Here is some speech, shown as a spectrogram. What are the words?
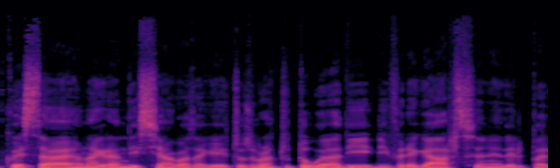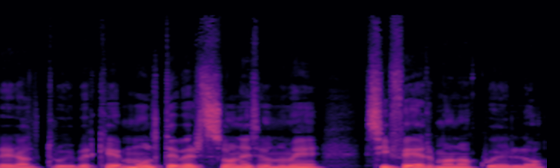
questa è una grandissima cosa che hai detto, soprattutto quella di, di fregarsene del parere altrui, perché molte persone secondo me si fermano a quello,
